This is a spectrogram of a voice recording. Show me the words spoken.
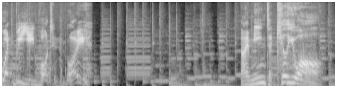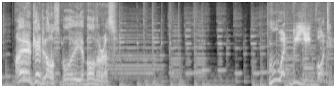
What be ye wanting, boy? I mean to kill you all! I'll get lost, boy. You bother us. What be ye wanting,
